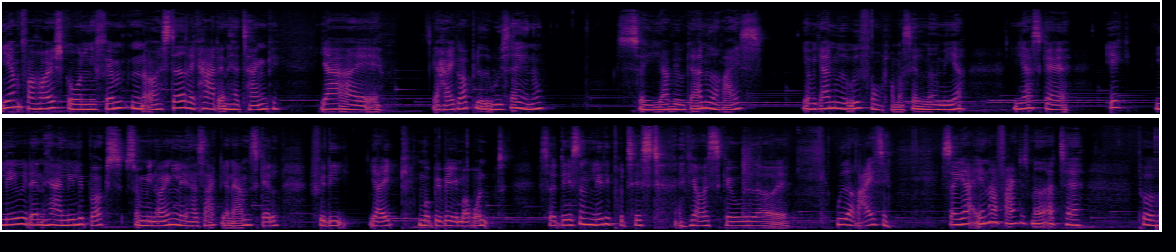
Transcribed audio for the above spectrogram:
hjem fra højskolen i 15 og stadigvæk har den her tanke. Jeg, øh, jeg har ikke oplevet USA endnu, så jeg vil jo gerne ud og rejse. Jeg vil gerne ud og udfordre mig selv noget mere. Jeg skal ikke leve i den her lille boks, som min øjenlæge har sagt, jeg nærmest skal, fordi jeg ikke må bevæge mig rundt. Så det er sådan lidt i protest, at jeg også skal ud og, øh, ud og rejse. Så jeg ender faktisk med at tage på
